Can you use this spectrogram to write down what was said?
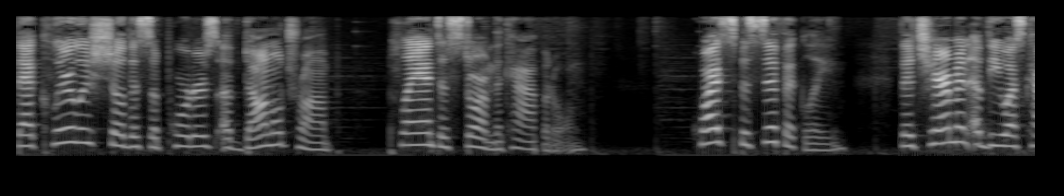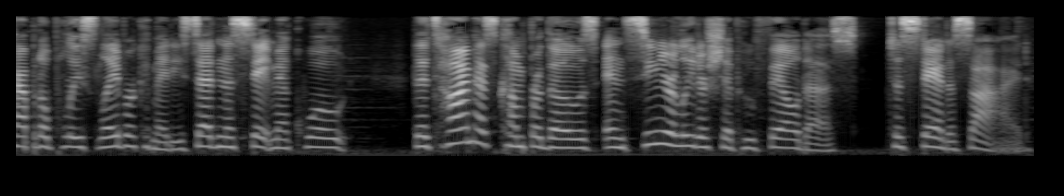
that clearly showed the supporters of Donald Trump planned to storm the Capitol. Quite specifically, the chairman of the U.S. Capitol Police Labor Committee said in a statement, quote, The time has come for those in senior leadership who failed us to stand aside.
